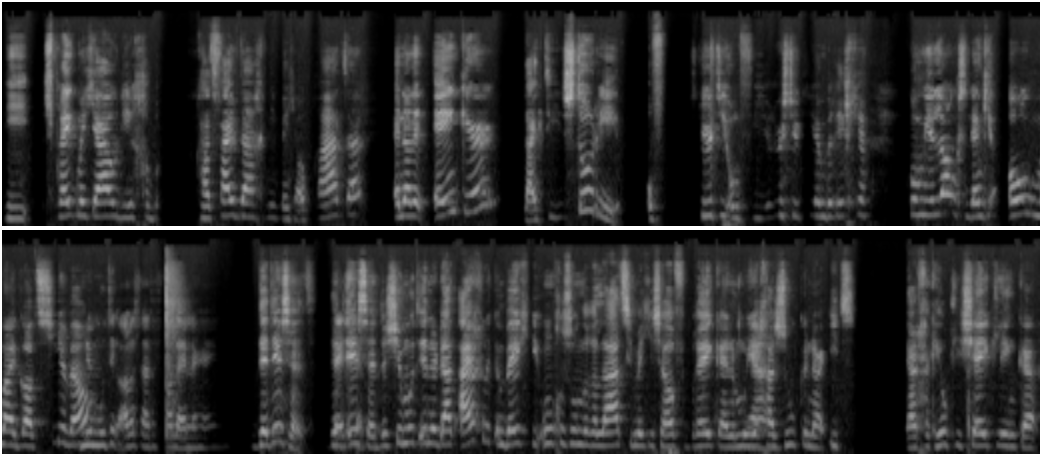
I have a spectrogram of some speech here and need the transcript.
die spreekt met jou, die gaat vijf dagen niet met jou praten. En dan in één keer lijkt hij je story. Of stuurt hij om vier uur, stuurt hij een berichtje. Kom je langs en denk je, oh my god, zie je wel? Nu moet ik alles laten vallen en erheen. Dit is het. Dit Deze. is het. Dus je moet inderdaad eigenlijk een beetje die ongezonde relatie met jezelf verbreken. En dan moet Ja. je gaan zoeken naar iets. Ja, dan ga ik heel cliché klinken.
